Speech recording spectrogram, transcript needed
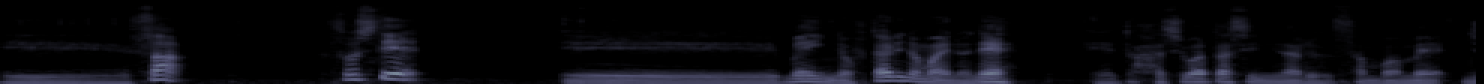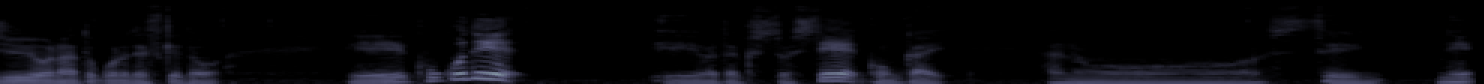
えさあ、そして、えー、メインの2人の前のね、えーと、橋渡しになる3番目、重要なところですけど、えー、ここで、えー、私として今回、あのー、出演ね、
